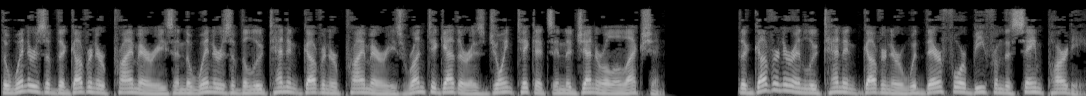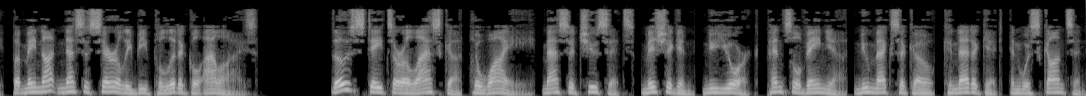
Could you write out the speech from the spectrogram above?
the winners of the governor primaries and the winners of the lieutenant governor primaries run together as joint tickets in the general election. The governor and lieutenant governor would therefore be from the same party, but may not necessarily be political allies. Those states are Alaska, Hawaii, Massachusetts, Michigan, New York, Pennsylvania, New Mexico, Connecticut, and Wisconsin.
